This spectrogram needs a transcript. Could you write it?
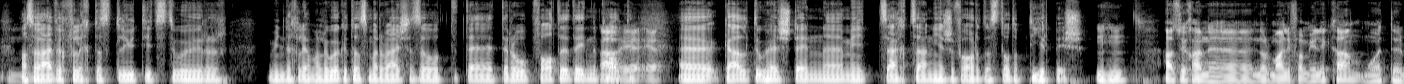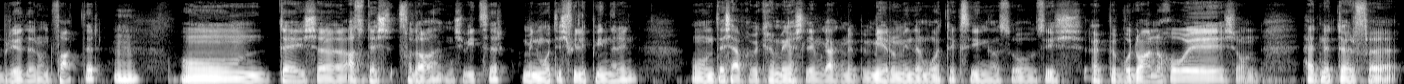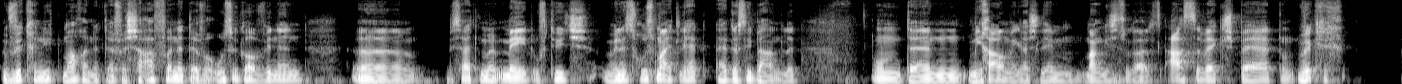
Mhm. Also einfach vielleicht, dass die Leute jetzt Zuhörer müssen ein bisschen mal schauen, dass man weiss, so den, den roten Faden drin Ah, ja, ja. Äh, gell, du hast dann äh, mit 16 hast erfahren, dass du adoptiert bist. Mhm. Also ich habe eine normale Familie gehabt, Mutter, Brüder und Vater. Und der ist, äh, also der ist von da, ein Schweizer. Meine Mutter ist Philippinerin. Und das ist einfach wirklich mega schlimm gegenüber mir und meiner Mutter gewesen. Also sie ist jemand, der da angekommen ist und hat nicht dürfen, wirklich nichts machen, nicht dürfen arbeiten, nicht dürfen rausgehen, wie ein, äh, wie sagt man, Maid auf Deutsch, wie ein Hausmädchen hat, hat er sie behandelt. Und dann mich auch mega schlimm. Manchmal sogar das Essen weggesperrt und wirklich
